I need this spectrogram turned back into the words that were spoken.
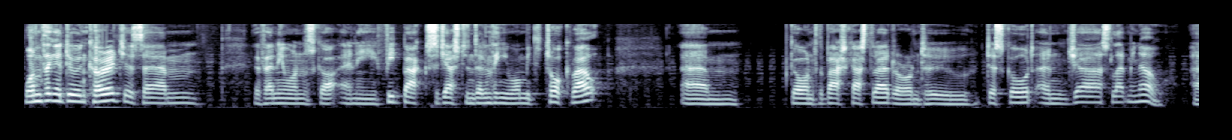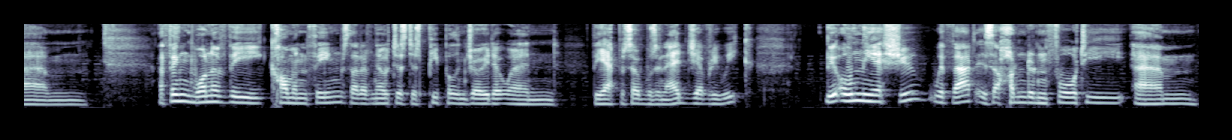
One thing I do encourage is um, if anyone's got any feedback, suggestions, anything you want me to talk about, um, go onto the Bashcast thread or onto Discord and just let me know. Um, I think one of the common themes that I've noticed is people enjoyed it when the episode was an edge every week. The only issue with that is 140 um,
